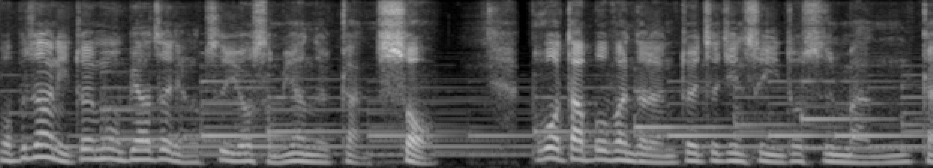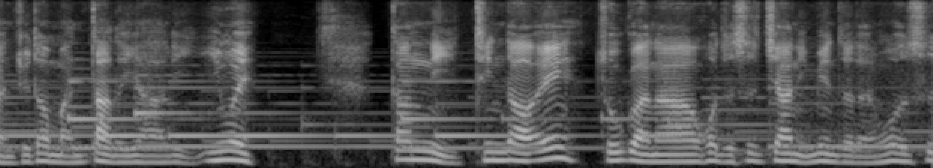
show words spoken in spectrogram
我不知道你对目标这两个字有什么样的感受。不过大部分的人对这件事情都是蛮感觉到蛮大的压力，因为当你听到哎，主管啊，或者是家里面的人，或者是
